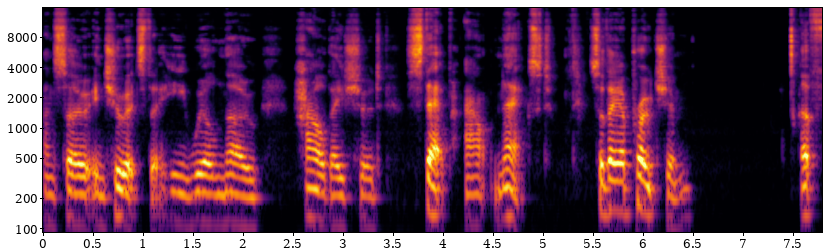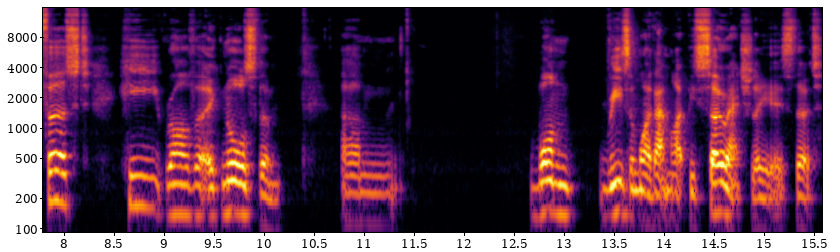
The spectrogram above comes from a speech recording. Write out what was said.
and so intuits that he will know how they should step out next. So they approach him. At first, he rather ignores them. Um, one reason why that might be so actually is that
